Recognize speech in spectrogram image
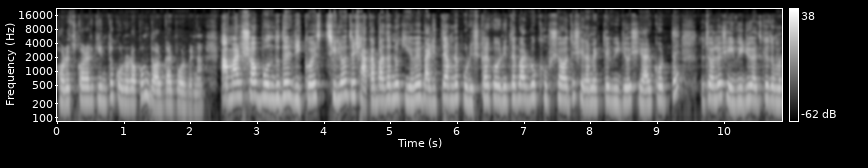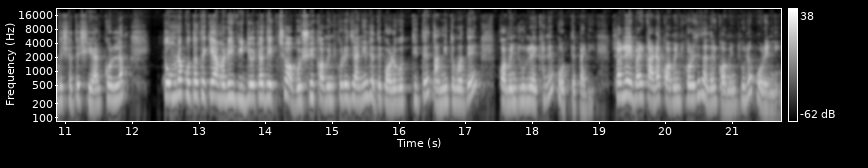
খরচ করার কিন্তু কোনো রকম দরকার পড়বে না। আমার সব বন্ধুদের রিকোয়েস্ট ছিল যে শাখা বাঁধানো কীভাবে বাড়িতে আমরা পরিষ্কার করে নিতে পারব খুব সহজে সেরকম একটা ভিডিও শেয়ার করতে। তো চলো সেই ভিডিও আজকে তোমাদের সাথে শেয়ার করলাম। তোমরা কোথা থেকে আমার এই ভিডিওটা দেখছ অবশ্যই কমেন্ট করে জানিও, যাতে পরবর্তীতে আমি তোমাদের কমেন্টগুলো এখানে পড়তে পারি। চলো এবার কারা কমেন্ট করেছে তাদের কমেন্টগুলো পড়ে নিই।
